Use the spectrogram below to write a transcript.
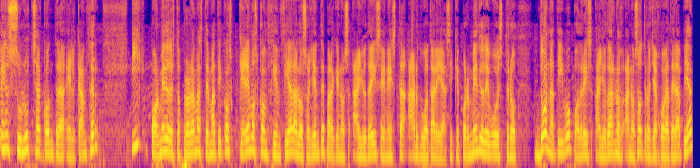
en su lucha contra el cáncer. Y por medio de estos programas temáticos queremos concienciar a los oyentes para que nos ayudéis en esta ardua tarea. Así que por medio de vuestro donativo podréis ayudarnos a nosotros y a Juegaterapia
